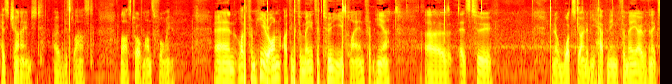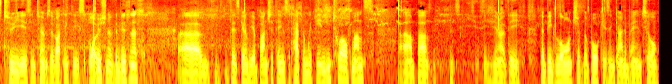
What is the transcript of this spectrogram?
has changed over this last last 12 months for me. And like from here on, I think for me it's a two year plan from here uh, as to you know what's going to be happening for me over the next two years in terms of I think the explosion of the business. Uh, there's going to be a bunch of things that happen within 12 months, uh, but you know the the big launch of the book isn't going to be until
